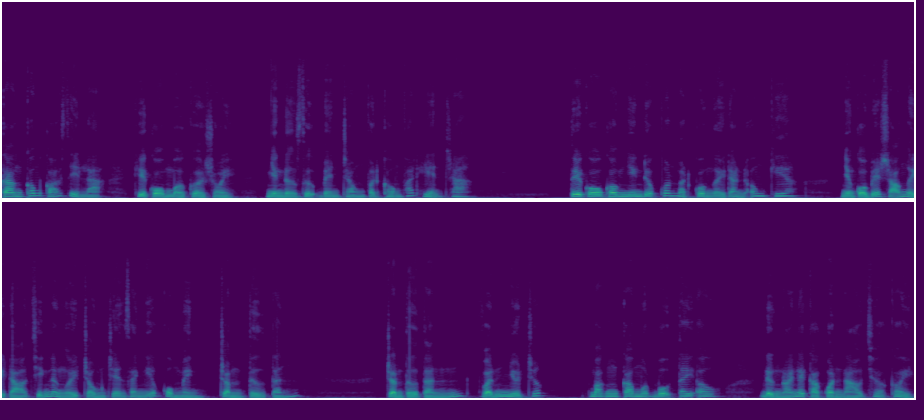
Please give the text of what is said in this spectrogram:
Càng không có gì lạ khi cô mở cửa rồi, nhưng đương sự bên trong vẫn không phát hiện ra. Tuy cô không nhìn được khuôn mặt của người đàn ông kia, nhưng cô biết rõ người đó chính là người chồng trên danh nghĩa của mình, Trầm Tử Tấn. Trầm Tử Tấn vẫn như trước, mặc cả một bộ Tây Âu, đừng nói ngay cả quần áo chưa cởi,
